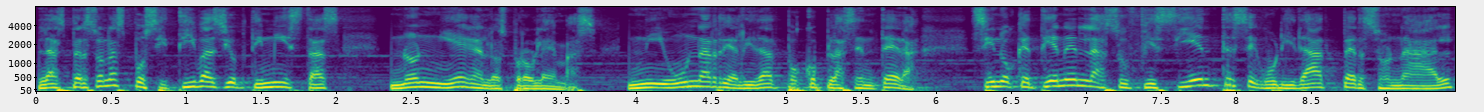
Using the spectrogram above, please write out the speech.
Las personas positivas y optimistas no niegan los problemas, ni una realidad poco placentera, sino que tienen la suficiente seguridad personal,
